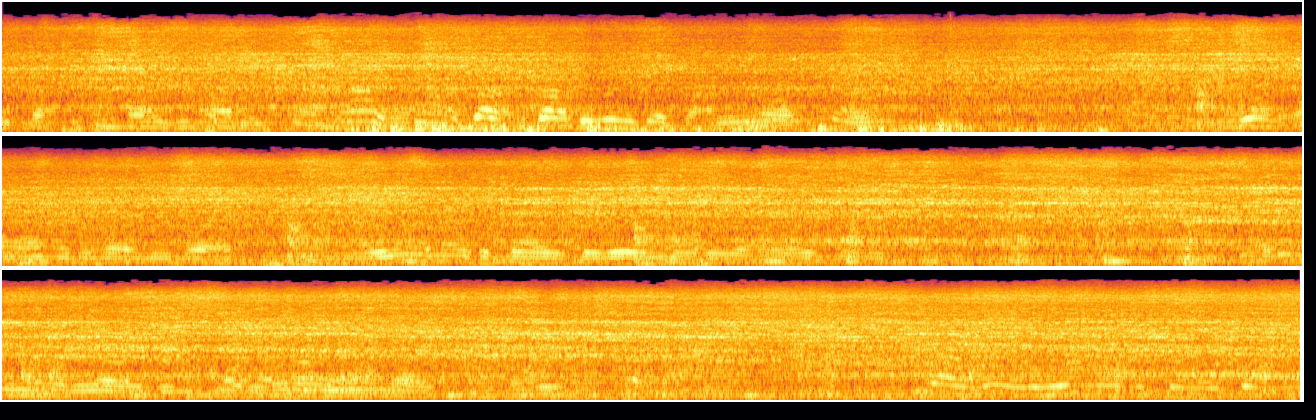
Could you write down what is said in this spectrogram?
That's that'd be really good, but I mean, yeah. you know, I really don't want me to go do work. I really make a play to really model railways. I didn't mean model railways in model railways. Yeah, really, really make a play to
